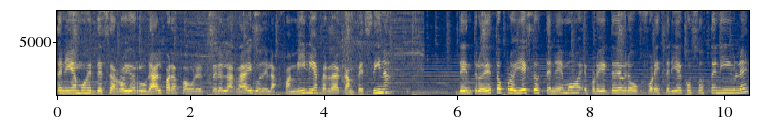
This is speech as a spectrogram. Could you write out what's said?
Teníamos el desarrollo rural para favorecer el arraigo de las familias ¿verdad? campesinas. Dentro de estos proyectos tenemos el proyecto de agroforestería ecosostenible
